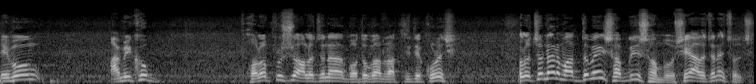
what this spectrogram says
এবং আমি খুব ফলপ্রসূ আলোচনা গতকাল রাত্রিতে করেছি। আলোচনার মাধ্যমেই সব কিছু সম্ভব সে আলোচনায় চলছে।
